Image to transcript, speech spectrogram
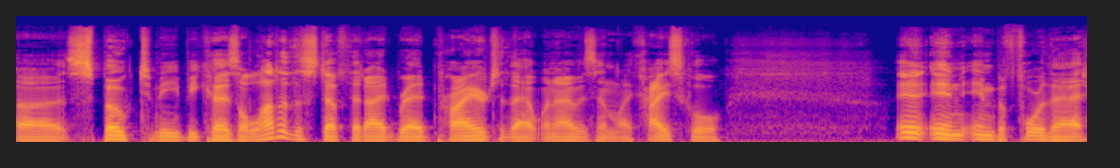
uh, spoke to me because a lot of the stuff that I'd read prior to that when I was in like high school and, and, and before that,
